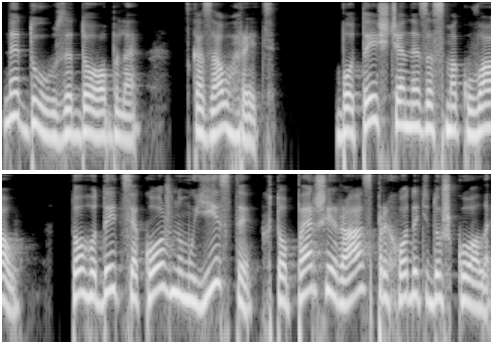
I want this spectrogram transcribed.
не дуже добре, сказав Гриць. Бо ти ще не засмакував. То годиться кожному їсти, хто перший раз приходить до школи.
